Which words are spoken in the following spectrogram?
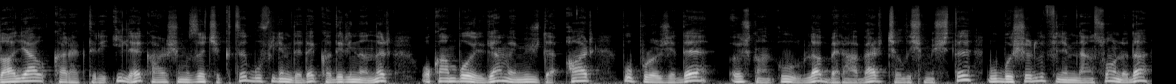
Dalyal karakteri ile karşımıza çıktı. Bu filmde de Kadir İnanır, Okan Boyülgen ve Müjde Ar bu projede Özkan Uğur'la beraber çalışmıştı. Bu başarılı filmden sonra da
